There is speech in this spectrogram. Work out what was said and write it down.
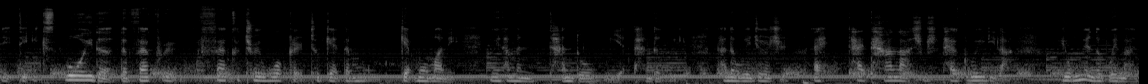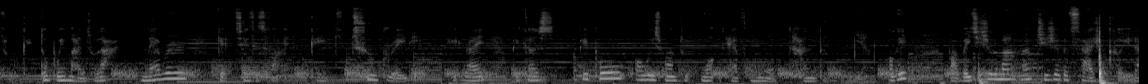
they they exploit the, the factory factory worker to get them get more money，因为他们贪多无厌，贪得无厌，贪得无厌就是指哎太贪了，是不是太 greedy 啦？永远都不会满足，OK，都不会满足啦 ，never get satisfied，OK，too greedy，OK，right？Because people always want to want to have more，贪得无厌，OK？宝贝记住了吗？啊，其实这个词还是可以的，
